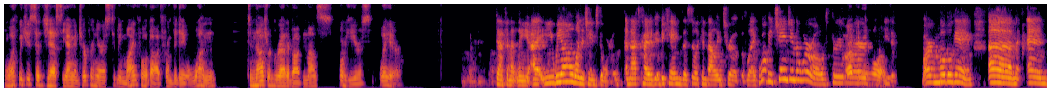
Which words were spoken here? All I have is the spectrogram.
what would you suggest young entrepreneurs to be mindful about from the day one to not regret about months or years later. Definitely. I, we all want to change the world. And that's kind of, it became the Silicon Valley trope of like, we'll be changing the world through our, world. You know, our mobile game. Um, and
